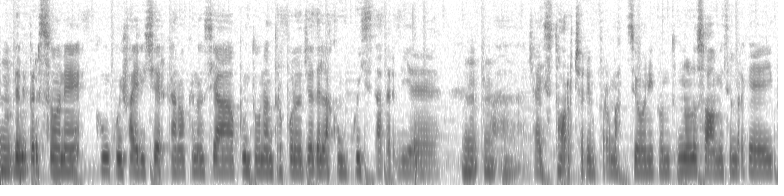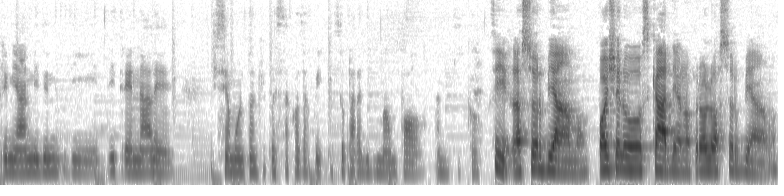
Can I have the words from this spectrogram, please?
mm. delle persone con cui fai ricerca, no? che non sia appunto un'antropologia della conquista per dire, mm, uh, cioè storcere informazioni, contro... non lo so, mi sembra che i primi anni di, di, di triennale ci sia molto anche questa cosa qui, questo paradigma un po' antico. Sì, l'assorbiamo, poi ce lo scardinano, però lo assorbiamo.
